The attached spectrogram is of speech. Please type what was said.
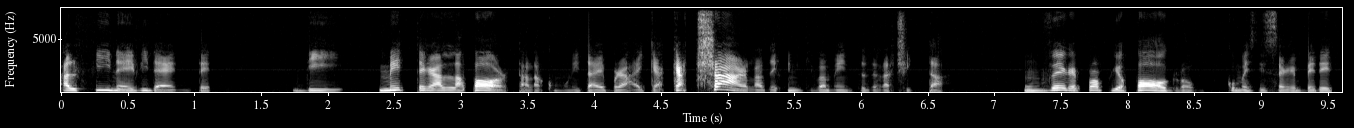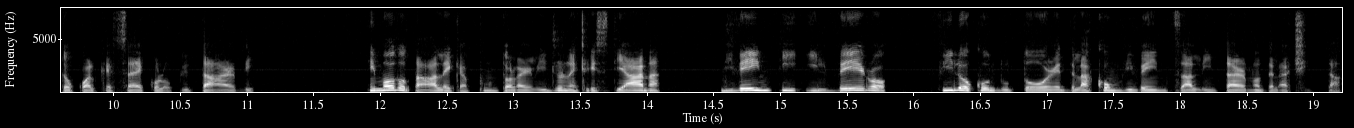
al fine evidente di mettere alla porta la comunità ebraica, cacciarla definitivamente dalla città. Un vero e proprio pogrom, come si sarebbe detto qualche secolo più tardi, in modo tale che appunto la religione cristiana diventi il vero filo conduttore della convivenza all'interno della città.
